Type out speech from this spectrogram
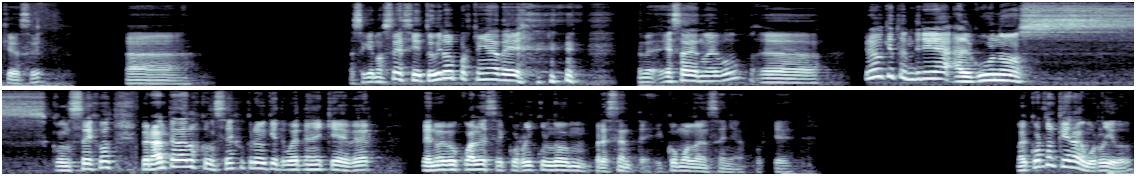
que decir. Uh, así que no sé, si tuviera la oportunidad de esa de nuevo, uh, creo que tendría algunos consejos, pero antes de dar los consejos creo que voy a tener que ver de nuevo cuál es el currículum presente y cómo lo enseñan, porque me acuerdo que era aburrido.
